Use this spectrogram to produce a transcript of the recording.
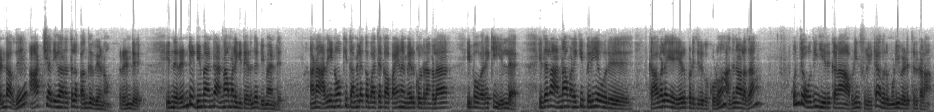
ரெண்டாவது ஆட்சி அதிகாரத்தில் பங்கு வேணும். ரெண்டு. இந்த ரெண்டு டிமாண்டு அண்ணாமலை கிட்ட இருந்த டிமாண்டு ஆனால் அதை நோக்கி தமிழக பாஜக பயணம் மேற்கொள்கிறாங்களா இப்போ வரைக்கும் இல்லை. இதெல்லாம் அண்ணாமலைக்கு பெரிய ஒரு கவலையை ஏற்படுத்தியிருக்கக்கூடும். அதனால தான் கொஞ்சம் ஒதுங்கி இருக்கலாம் அப்படின்னு சொல்லிட்டு அவர் முடிவு எடுத்திருக்கலாம்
